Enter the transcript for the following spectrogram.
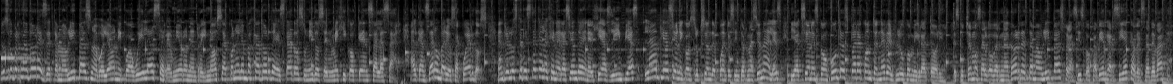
Los gobernadores de Tamaulipas, Nuevo León y Coahuila se reunieron en Reynosa con el embajador de Estados Unidos en México, Ken Salazar. Alcanzaron varios acuerdos, entre los que destacan la generación de energías limpias, la ampliación y construcción de puentes internacionales y acciones conjuntas para contener el flujo migratorio. Escuchemos al gobernador de Tamaulipas, Francisco Javier García Cabeza de Vaca.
